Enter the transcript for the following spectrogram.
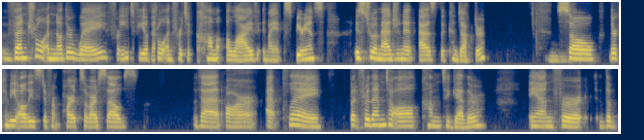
ventral, another way for me to feel ventral and for it to come alive in my experience is to imagine it as the conductor. Mm-hmm. So there can be all these different parts of ourselves that are at play, but for them to all come together and for the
